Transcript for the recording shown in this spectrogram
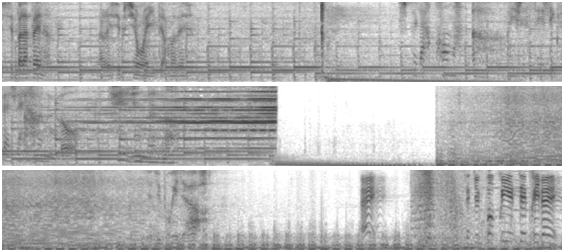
C'est pas la peine. La réception est hyper mauvaise. Je peux la reprendre? Oui, je sais, j'exagère. Oh non, tu es une maman. Il y a du bruit dehors. Hé C'est une propriété privée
